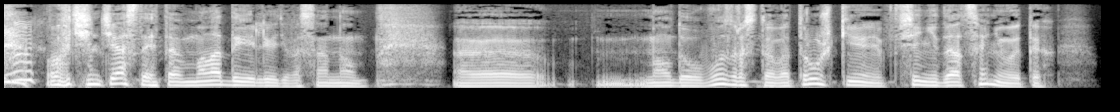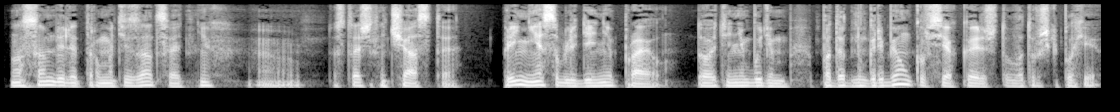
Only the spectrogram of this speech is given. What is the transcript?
Ну. Очень часто это молодые люди в основном. э, молодого возраста, ватрушки, все недооценивают их, но на самом деле травматизация от них э, достаточно частая при несоблюдении правил. Давайте не будем под одну гребенку всех говорить, что ватрушки плохие.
